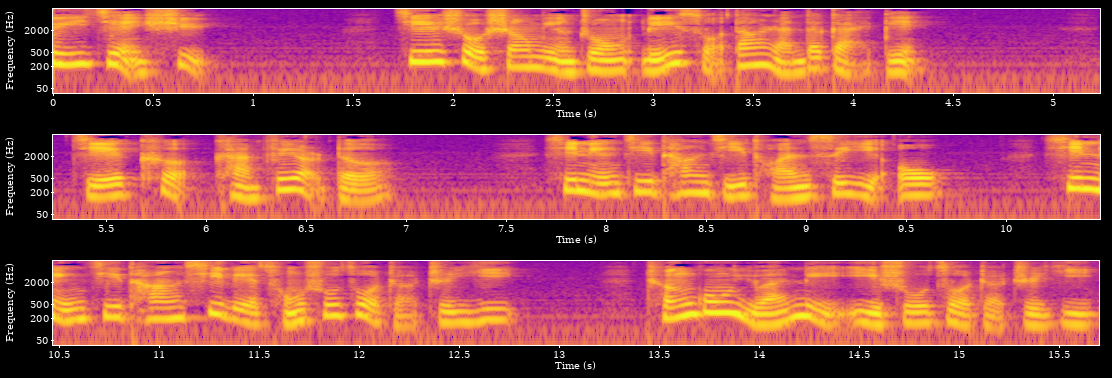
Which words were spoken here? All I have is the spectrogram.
推荐序：接受生命中理所当然的改变。杰克·坎菲尔德，心灵鸡汤集团 CEO，心灵鸡汤系列丛书作者之一，《成功原理》一书作者之一。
